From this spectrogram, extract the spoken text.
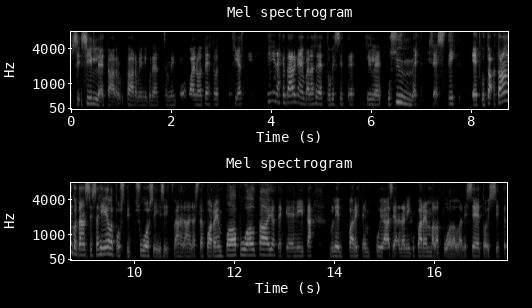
sille tar- tarvi niin semmoinen painolla tehtävä. Siinä ehkä tärkeimpänä se, että tulisi sitten silleen symmetrisesti. Et kun ta- tankotanssissa helposti suosii sit vähän aina sitä parempaa puoltaa ja tekee niitä lempparitemppuja sieltä niin kuin paremmalla puolella, niin se, että olisi sitten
